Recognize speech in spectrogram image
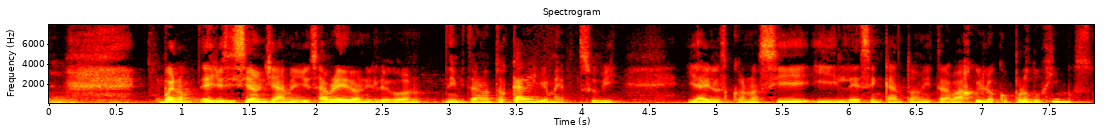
bueno, ellos hicieron jam, ellos abrieron y luego me invitaron a tocar y yo me subí. Y ahí los conocí y les encantó mi trabajo y lo coprodujimos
